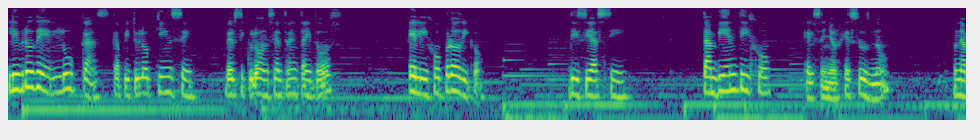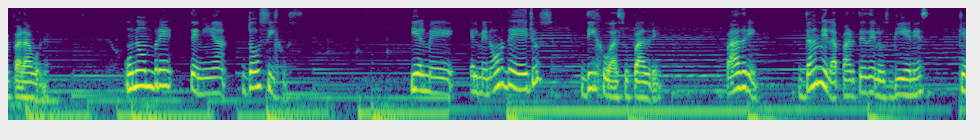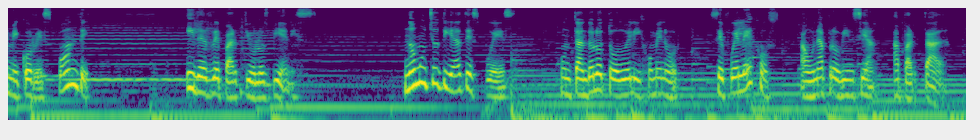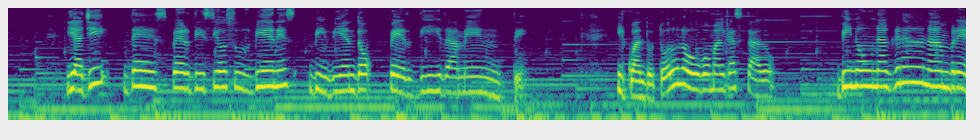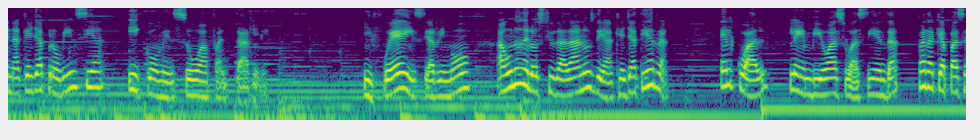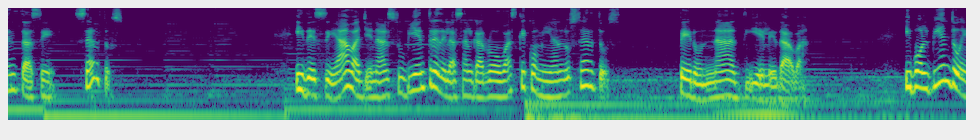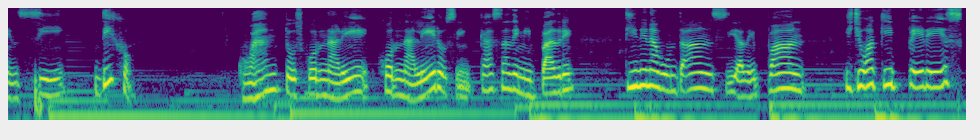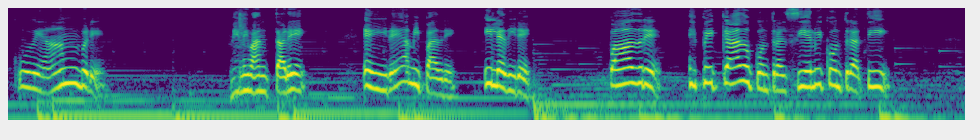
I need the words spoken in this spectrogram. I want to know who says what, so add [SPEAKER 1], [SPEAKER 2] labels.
[SPEAKER 1] Libro de Lucas, capítulo 15, versículo 11 al 32. El Hijo Pródigo. Dice así. También dijo el Señor Jesús, ¿no? Una parábola. Un hombre tenía dos hijos. Y el, me, el menor de ellos dijo a su padre, Padre, dame la parte de los bienes que me corresponde. Y les repartió los bienes. No muchos días después, juntándolo todo el hijo menor, se fue lejos a una provincia apartada. Y allí desperdició sus bienes viviendo perdidamente. Y cuando todo lo hubo malgastado, Vino una gran hambre en aquella provincia y comenzó a faltarle. Y fue y se arrimó a uno de los ciudadanos de aquella tierra, el cual le envió a su hacienda para que apacentase cerdos. Y deseaba llenar su vientre de las algarrobas que comían los cerdos, pero nadie le daba. Y volviendo en sí, dijo, ¿cuántos jornaleros en casa de mi padre tienen abundancia de pan y yo aquí perezco de hambre? Me levantaré e iré a mi padre y le diré, Padre, he pecado contra el cielo y contra ti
